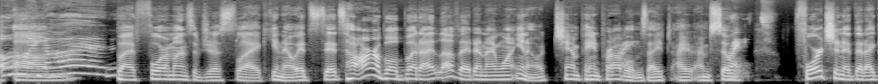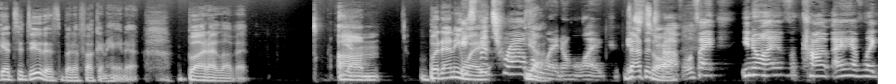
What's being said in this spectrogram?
Oh my Um, God. But four months of just like, you know, it's it's horrible, but I love it. And I want, you know, champagne problems. I, I I'm so right. fortunate that I get to do this, but I fucking hate it. But I love it. Yeah. Um, but anyway, it's the travel yeah. I don't like. It's That's the all. travel. If I, you know, I have a com- I have like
